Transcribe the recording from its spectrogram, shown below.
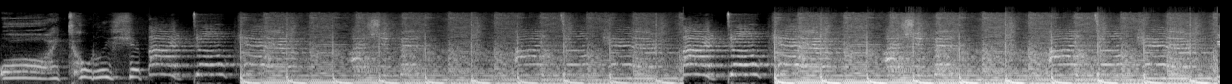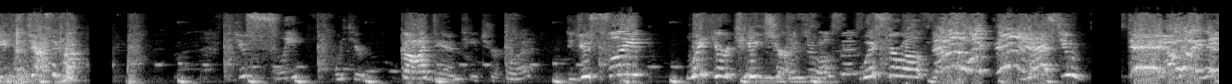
oh, I totally ship. I don't care. sleep with your goddamn teacher? What? Did you sleep with your teacher? Mr. Wilson? Mr. Wilson. No, I did! Yes, you did! No, I did!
